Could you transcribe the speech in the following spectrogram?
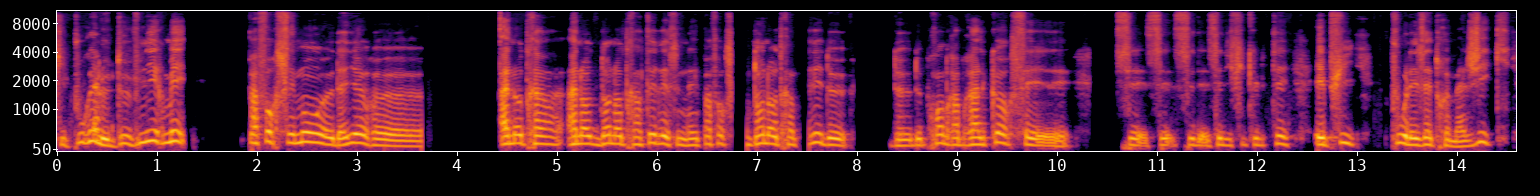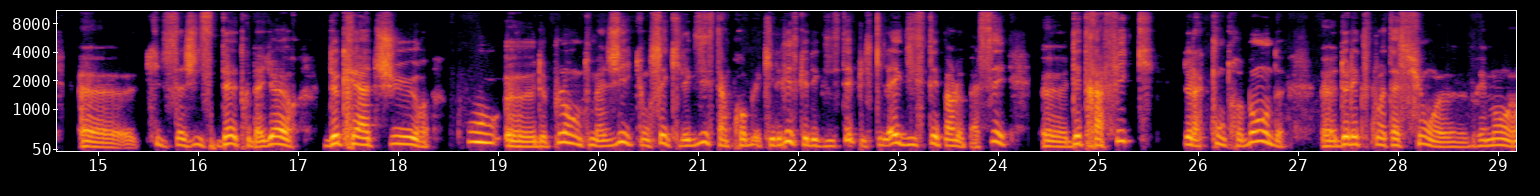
qui pourrait le devenir, mais pas forcément d'ailleurs à notre, à notre, dans notre intérêt. Ce n'est pas forcément dans notre intérêt de, de, prendre à bras le corps ces, ces, ces, difficultés. Et puis, pour les êtres magiques, euh, qu'il s'agisse d'êtres d'ailleurs, de créatures ou euh, de plantes magiques, on sait qu'il existe un problème, qu'il risque d'exister, puisqu'il a existé par le passé, euh, des trafics, de la contrebande, de l'exploitation vraiment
